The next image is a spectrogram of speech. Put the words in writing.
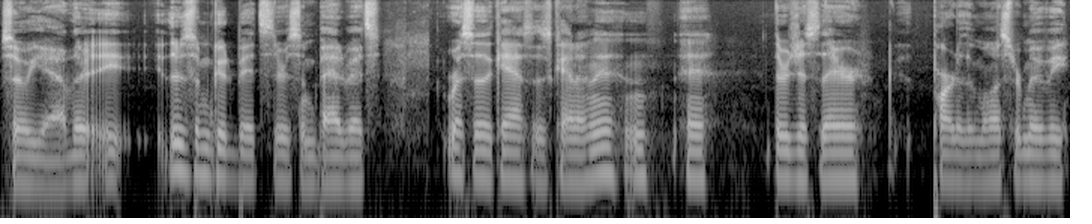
So yeah, there it, there's some good bits, there's some bad bits. Rest of the cast is kind of eh, mm, eh. They're just there, part of the monster movie.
